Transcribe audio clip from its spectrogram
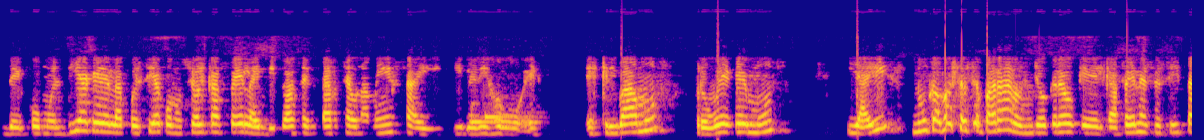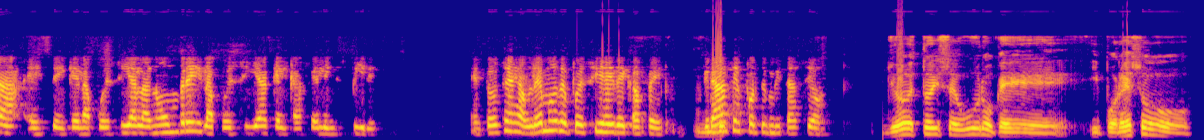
de como el día que la poesía conoció el café, la invitó a sentarse a una mesa y, le dijo, escribamos, probemos, y ahí nunca más se separaron. Yo creo que el café necesita este, que la poesía la nombre y la poesía que el café le inspire. Entonces, hablemos de poesía y de café. Gracias por tu invitación. Yo estoy seguro que y por eso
